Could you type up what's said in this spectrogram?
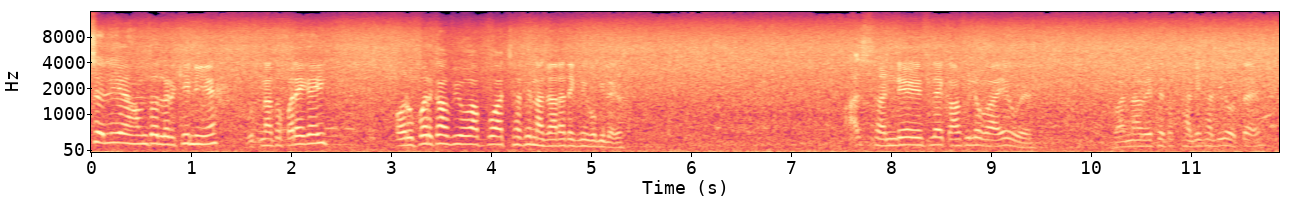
चलिए, हम तो लड़की नहीं है। उतना तो पड़ेगा ही। और ऊपर का व्यू आपको अच्छा से नज़ारा देखने को मिलेगा। आज संडे इसलिए काफ़ी लोग आए हुए हैं। वरना वैसे तो खाली खाली होता है।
